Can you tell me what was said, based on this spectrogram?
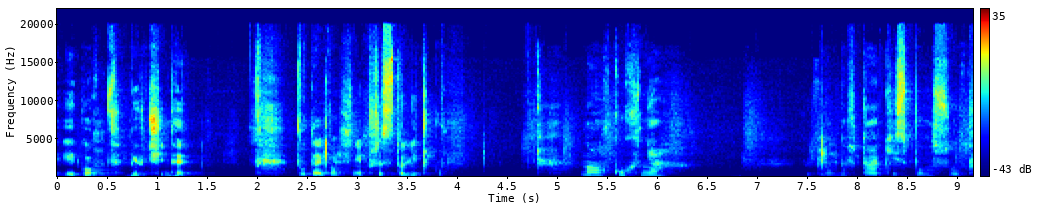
jego wymiociny. Tutaj właśnie przy stoliczku. No, kuchnia wygląda w taki sposób.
